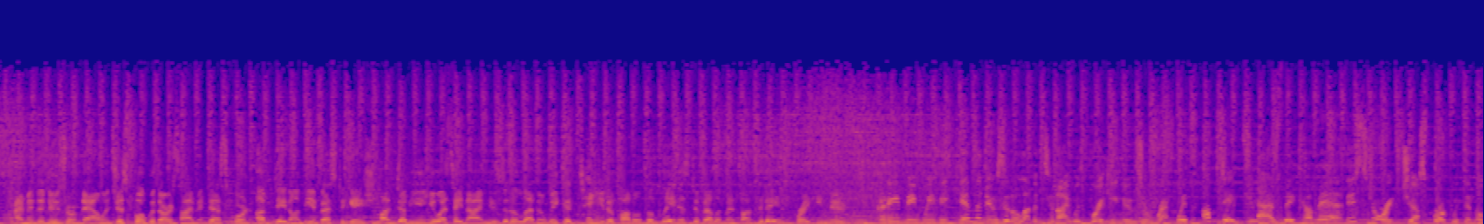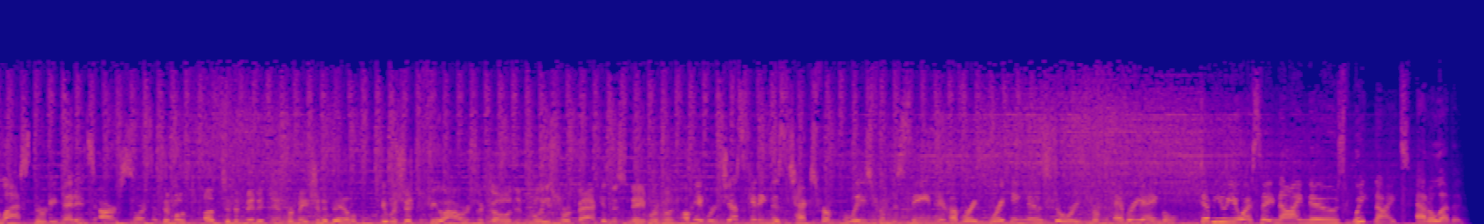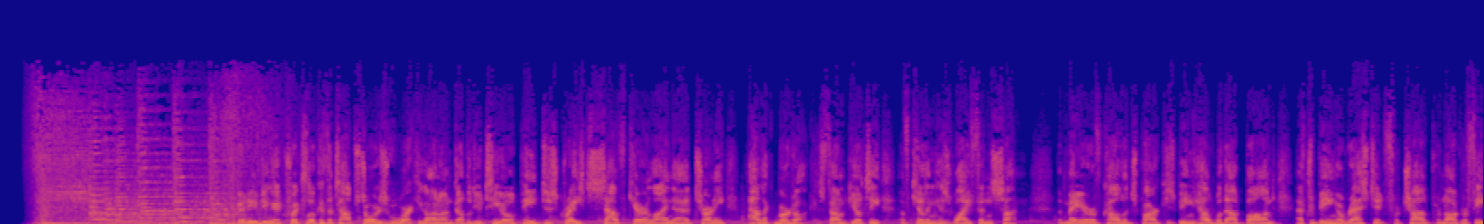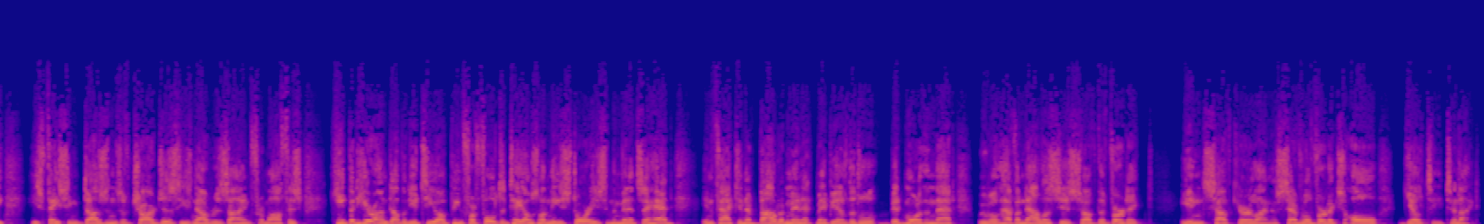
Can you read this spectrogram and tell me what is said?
I'm in the newsroom now and just spoke with our assignment desk for an update on the investigation. On WUSA 9 News at 11, we continue to follow the latest developments on today's breaking news. Good evening. We begin the news at 11 tonight with breaking news with updates as they come in. This story just broke within the last 30 minutes. Our sources. The most up to the minute information available. It was just a few hours ago that police were back in this neighborhood. Okay, we're just getting this text from police from the scene. They're covering breaking news stories from every angle. WUSA 9 News, weeknights at 11. Good evening. A quick look at the top stories we're working on on WTOP. Disgraced South Carolina attorney Alec Murdaugh is found guilty of killing his wife and son. The mayor of College Park is being held without bond after being arrested for child pornography. He's facing dozens of charges. He's now resigned from office. Keep it here on WTOP for full details on these stories in the minutes ahead. In fact, in about a minute, maybe a little bit more than that, we will have analysis of the verdict in South Carolina. Several verdicts, all guilty tonight.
